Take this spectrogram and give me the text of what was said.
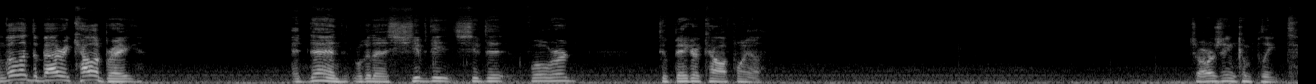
I'm gonna let the battery calibrate and then we're gonna shift it shift it forward to Baker, California. Charging complete.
